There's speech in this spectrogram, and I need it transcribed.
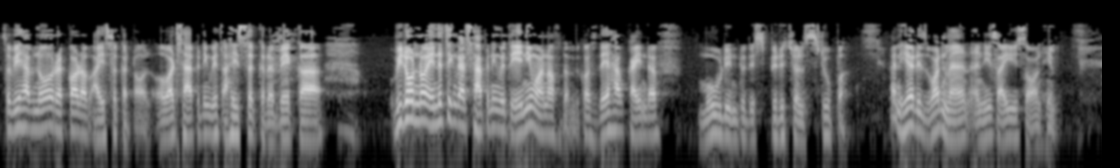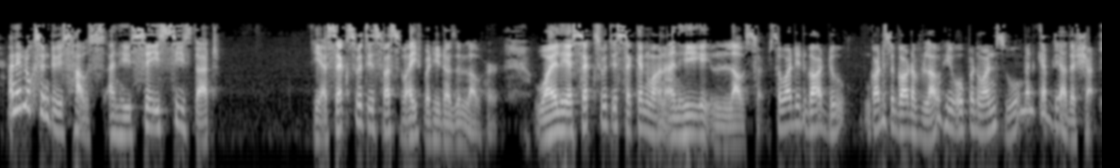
So we have no record of Isaac at all or what's happening with Isaac, Rebecca. We don't know anything that's happening with any one of them because they have kind of moved into this spiritual stupor. And here is one man and his eye is on him. And he looks into his house and he says, sees that he has sex with his first wife, but he doesn't love her. While he has sex with his second one and he loves her. So what did God do? God is a God of love. He opened one's womb and kept the other shut.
